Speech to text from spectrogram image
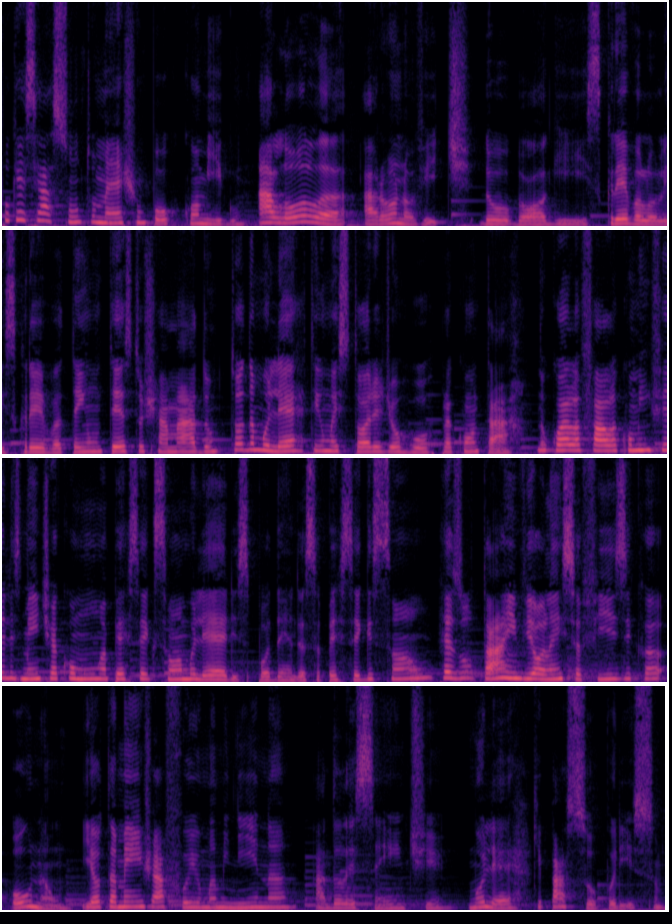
porque esse assunto mexe um um pouco comigo. A Lola Aronovich, do blog Escreva Lola Escreva, tem um texto chamado Toda Mulher tem uma história de horror para contar, no qual ela fala como infelizmente é comum a perseguição a mulheres, podendo essa perseguição resultar em violência física ou não. E eu também já fui uma menina, adolescente, mulher que passou por isso.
